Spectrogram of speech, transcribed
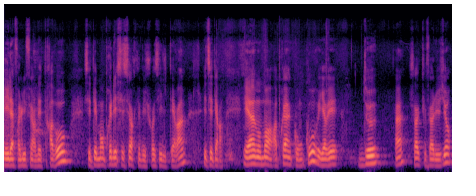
Et il a fallu faire des travaux. C'était mon prédécesseur qui avait choisi le terrain, etc. Et à un moment, après un concours, il y avait deux, hein, ça que tu fais allusion,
